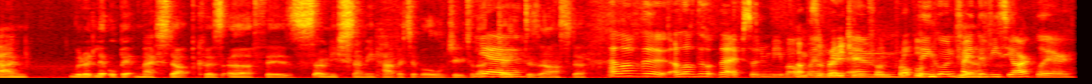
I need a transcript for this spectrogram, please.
and we're a little bit messed up because Earth is only semi-habitable due to that Yeah. gate disaster. I love the I love the, that episode in Bebop And there's when a raging um, drug problem. they go and find Yeah. the VCR player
